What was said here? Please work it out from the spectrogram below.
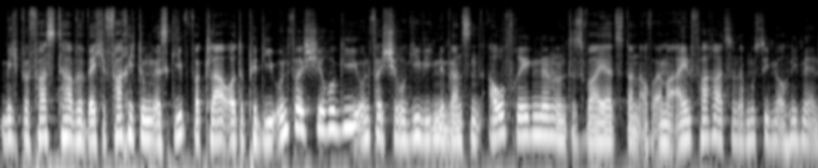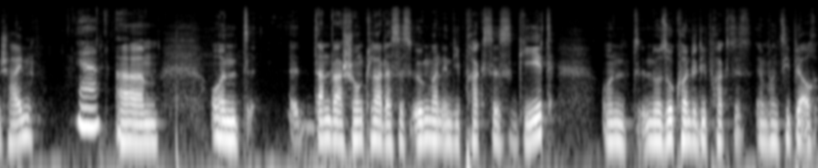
mich befasst habe, welche Fachrichtungen es gibt, war klar Orthopädie, Unfallchirurgie. Unfallchirurgie wegen dem ganzen Aufregenden und das war jetzt dann auf einmal ein Facharzt und da musste ich mir auch nicht mehr entscheiden. Ja. Ähm, und äh, dann war schon klar, dass es irgendwann in die Praxis geht und nur so konnte die Praxis im Prinzip ja auch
